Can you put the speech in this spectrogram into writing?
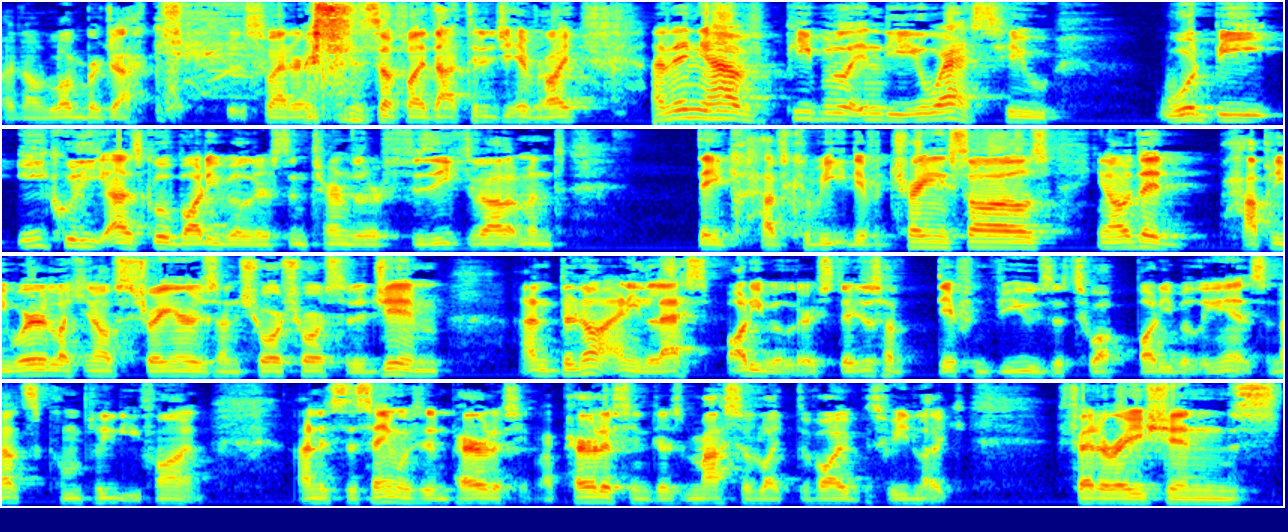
I don't know lumberjack sweaters and stuff like that to the gym, right? And then you have people in the US who would be equally as good bodybuilders in terms of their physique development. They have completely different training styles. You know, they'd happily wear like, you know, stringers and short shorts to the gym. And they're not any less bodybuilders. They just have different views as to what bodybuilding is. And that's completely fine. And it's the same within powerlifting. Like powerlifting, there's massive like divide between like federations,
